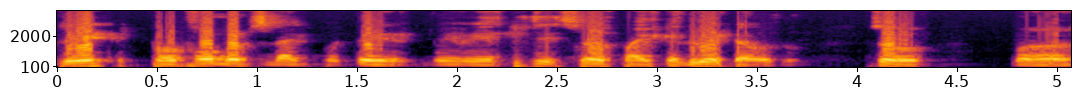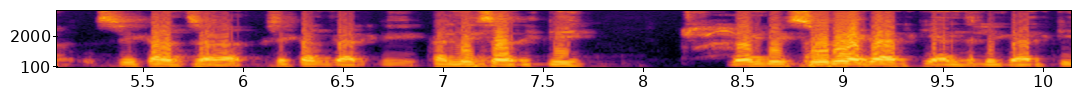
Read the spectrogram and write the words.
గ్రేట్ పర్ఫార్మెన్స్ లేకపోతే మేము ఎంత చేసినా పైకి ఎలివేట్ అవ్వదు. సో శ్రీకాంత్ శ్రీకాంత్ గారికి కన్నీ సార్కి మెయిన్లీ సూర్య గారికి అంజలి గారికి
